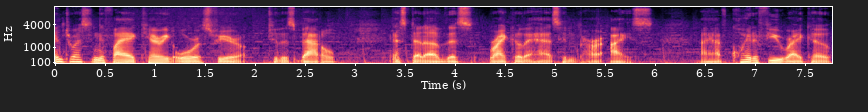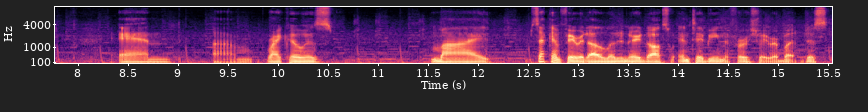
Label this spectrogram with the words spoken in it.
interesting if I had carried Aura Sphere to this battle instead of this Raikou that has Hidden Power Ice. I have quite a few Raikou, and um, Raikou is my second favorite out of Legendary Dogs, with Entei being the first favorite, but just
